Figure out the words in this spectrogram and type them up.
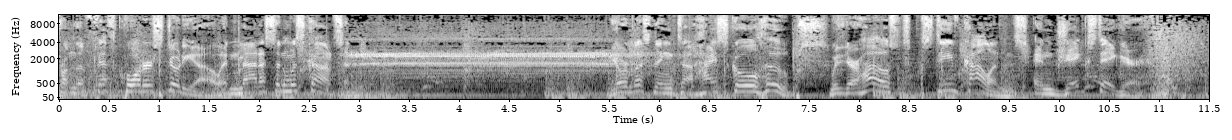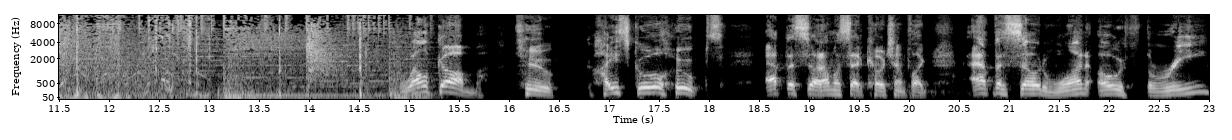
From the fifth quarter studio in Madison, Wisconsin. You're listening to High School Hoops with your hosts, Steve Collins and Jake Stager. Welcome to High School Hoops episode. I almost said Coach Unplug. Episode 103.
